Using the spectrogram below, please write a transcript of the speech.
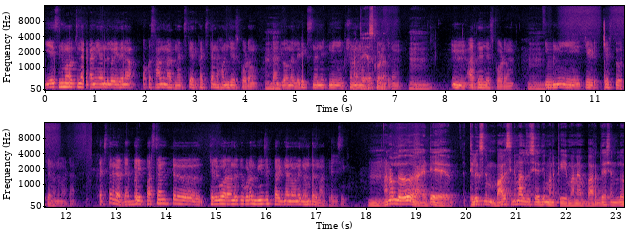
ఏ సినిమా వచ్చినా కానీ అందులో ఏదైనా ఒక సాంగ్ నాకు నచ్చితే అది ఖచ్చితంగా హమ్ చేసుకోవడం దాంట్లో ఉన్న లిరిక్స్ అన్నిటిని క్షుణ్ణంగా పరిశీలించడం. అర్థం చేసుకోవడం. ఇవన్నీ చేస్తూ వచ్చాను అనమాట ఖచ్చితంగా డెబ్బై పర్సెంట్ తెలుగు వారందరికీ కూడా మ్యూజిక్ పరిజ్ఞానం అనేది ఉంటుంది నాకు తెలిసి. మనోళ్ళు అంటే తెలుగు సినిమా బాగా సినిమాలు చూసేది మనకి మన భారతదేశంలో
